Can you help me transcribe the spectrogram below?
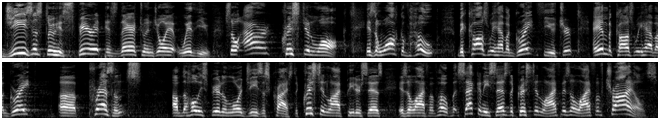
Jesus, through His Spirit, is there to enjoy it with you. So, our Christian walk is a walk of hope because we have a great future and because we have a great uh, presence of the Holy Spirit of the Lord Jesus Christ. The Christian life, Peter says, is a life of hope. But second, he says the Christian life is a life of trials.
